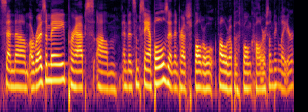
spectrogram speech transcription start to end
send them a resume, perhaps, um, and then some samples, and then perhaps follow follow up with a phone call or something later,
